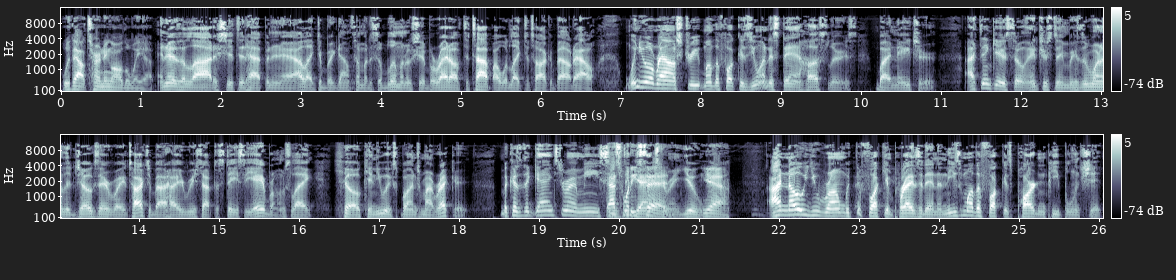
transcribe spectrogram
without turning all the way up. And there's a lot of shit that happened in there. I like to break down some of the subliminal shit, but right off the top, I would like to talk about how when you're around street motherfuckers, you understand hustlers by nature. I think it was so interesting because it's one of the jokes everybody talked about how he reached out to Stacey Abrams, like, yo, can you expunge my record? Because the gangster in me sees That's what the he gangster said. in you. Yeah. I know you run with the fucking president and these motherfuckers pardon people and shit.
